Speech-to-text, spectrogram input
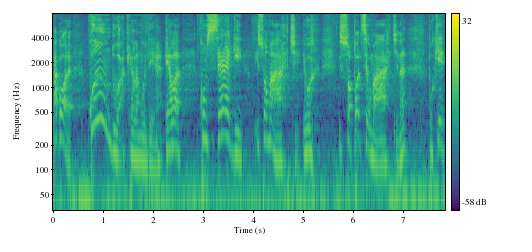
Agora, quando aquela mulher, ela consegue, isso é uma arte. Eu, isso só pode ser uma arte, né? Porque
